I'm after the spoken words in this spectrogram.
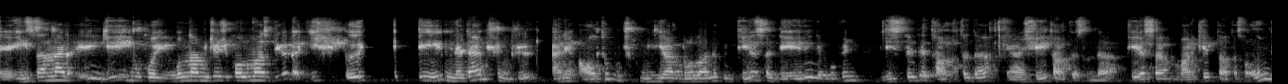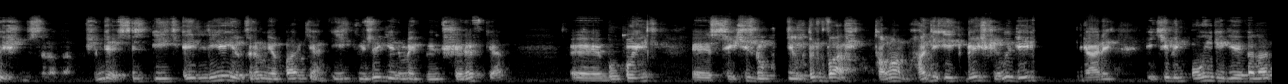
Ee, insanlar e, geyik coin bundan bir cacık olmaz diyor da iş öyle değil. Neden? Çünkü yani 6,5 milyar dolarlık bir piyasa değeriyle bugün listede tahtada yani şey tahtasında piyasa market tahtasında 15. sırada. Şimdi siz ilk 50'ye yatırım yaparken ilk 100'e girmek büyük şerefken e, bu coin e, 8-9 yıldır var. Tamam hadi ilk 5 yılı değil. Yani 2017'ye kadar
